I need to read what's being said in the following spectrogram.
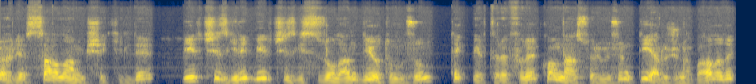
Şöyle sağlam bir şekilde bir çizgili bir çizgisiz olan diyotumuzun tek bir tarafını kondansörümüzün diğer ucuna bağladık.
